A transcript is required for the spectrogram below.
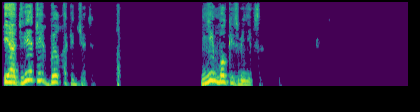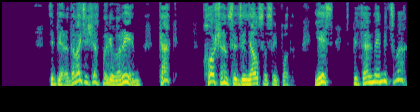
И ответ их был окончательный не мог измениться. Теперь, давайте сейчас поговорим, как Хошан соединялся с Эйфодом. Есть специальная мецва,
